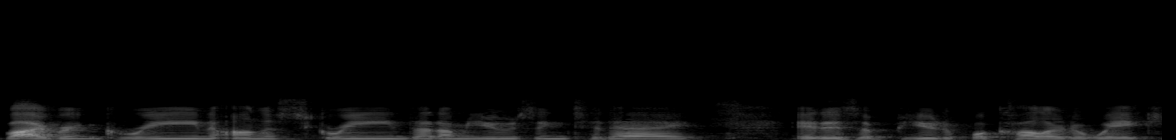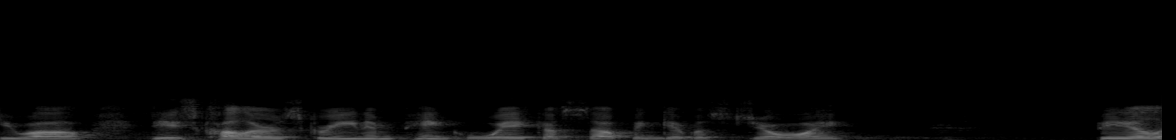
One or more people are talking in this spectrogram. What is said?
vibrant green on the screen that I'm using today. It is a beautiful color to wake you up. These colors, green and pink, wake us up and give us joy. Feel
